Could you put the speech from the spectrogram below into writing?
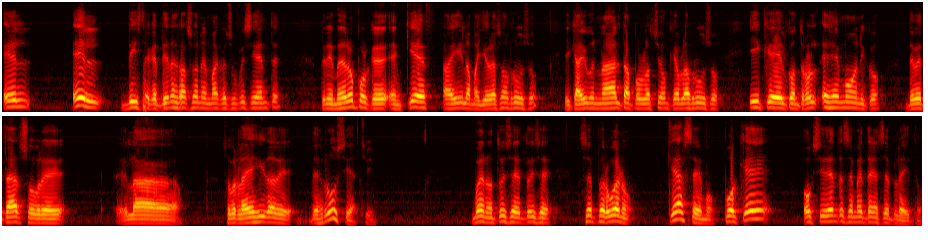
él, él dice que tiene razones más que suficientes, primero porque en Kiev ahí la mayoría son rusos y que hay una alta población que habla ruso y que el control hegemónico debe estar sobre la, sobre la égida de, de Rusia. Sí. Bueno, entonces, tú dices, pero bueno, ¿qué hacemos? ¿Por qué Occidente se mete en ese pleito?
